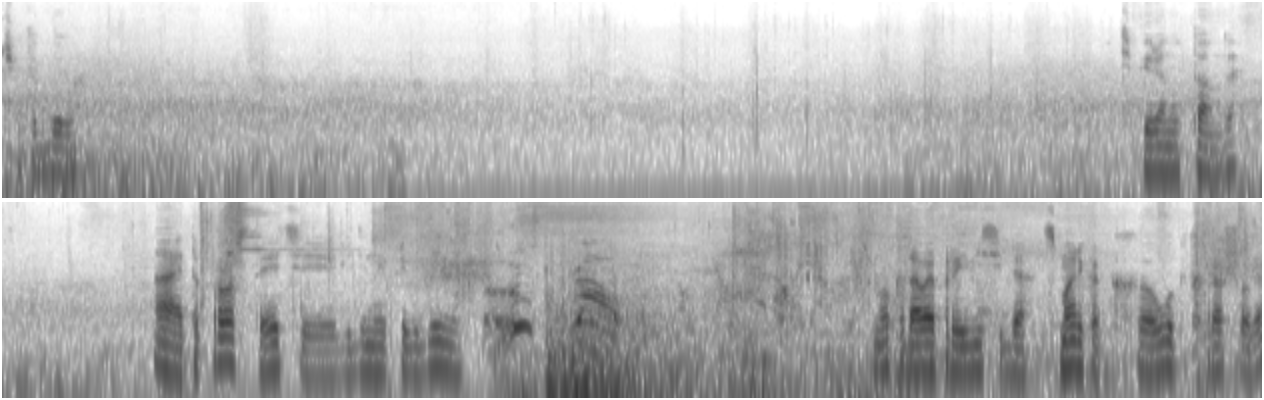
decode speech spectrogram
Что это было? Теперь оно там, да? А, это просто эти ледяные привидения. Ну-ка, давай прояви себя. Смотри, как лупит хорошо, да?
